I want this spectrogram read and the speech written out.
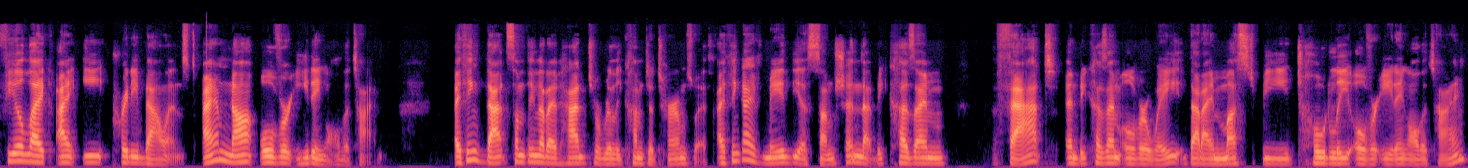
feel like I eat pretty balanced. I am not overeating all the time. I think that's something that I've had to really come to terms with. I think I've made the assumption that because I'm fat and because I'm overweight, that I must be totally overeating all the time.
